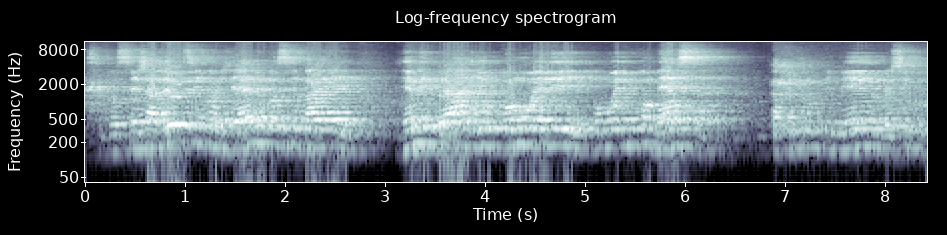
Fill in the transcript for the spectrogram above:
Se você já leu esse Evangelho, você vai relembrar aí como ele, como ele começa, no capítulo 1, versículo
